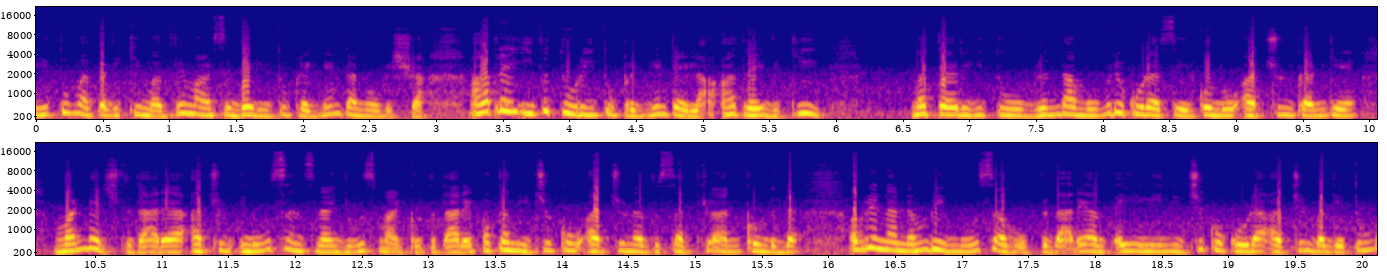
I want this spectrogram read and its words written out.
ರೀತು ಮತ್ತು ವಿಕ್ಕಿ ಮದುವೆ ಮಾಡಿಸಿದ್ದೆ ರೀತು ಪ್ರೆಗ್ನೆಂಟ್ ಅನ್ನೋ ವಿಷಯ. ಆದರೆ ಇವತ್ತು ರೀತು ಪ್ರೆಗ್ನೆಂಟೇ ಇಲ್ಲ. ಆದರೆ ವಿಕ್ಕಿ ಮತ್ತು ರೀತು, ಬೃಂದ ಮೂವರು ಕೂಡ ಸೇರಿಕೊಂಡು ಅರ್ಜುನ್ ಕಣ್ಗೆ ಮಣ್ಣೆರ್ಚ್ತಿದ್ದಾರೆ. ಅರ್ಜುನ್ ಇನ್ನೂಸೆನ್ಸ್ನ ಯೂಸ್ ಮಾಡ್ಕೊತಿದ್ದಾರೆ. ಪಾಪ ನಿಜಕ್ಕೂ ಅರ್ಜುನ್ ಅದು ಸತ್ಯ ಅಂದ್ಕೊಂಡಿದ್ದ ಅವರನ್ನ ನಂಬಿ ಮೋಸ ಹೋಗ್ತಿದ್ದಾರೆ ಅಂತ ಹೇಳಿ ನಿಜಕ್ಕೂ ಕೂಡ ಅರ್ಜುನ್ ಬಗ್ಗೆ ತುಂಬ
